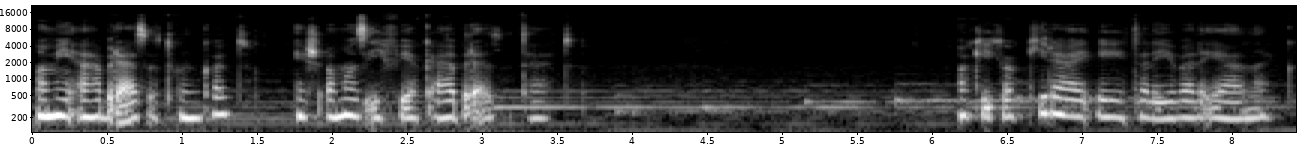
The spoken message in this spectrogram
a mi ábrázatunkat, és amaz ifjak ábrázatát, akik a király ételével élnek,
